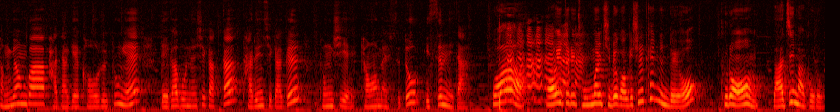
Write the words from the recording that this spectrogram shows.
벽면과 바닥의 거울을 통해 내가 보는 시각과 다른 시각을 동시에 경험할 수도 있습니다. 와, 아이들이 정말 집에 가기 싫겠는데요? 그럼 마지막으로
